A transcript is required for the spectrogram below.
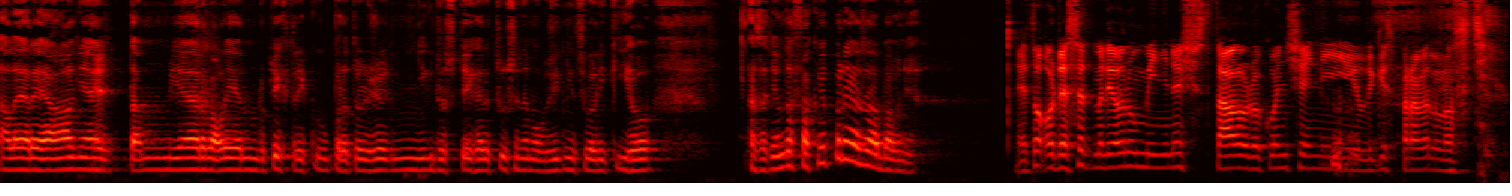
ale reálně tam je rval jen do těch triků, protože nikdo z těch herců si nemohl vzít nic velikého. A zatím to fakt vypadá zábavně. Je to o 10 milionů méně, než stálo dokončení Ligy spravedlnosti.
